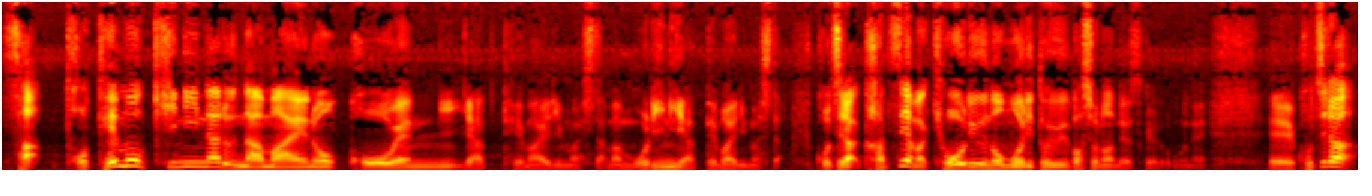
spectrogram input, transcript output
さあとても気になる名前の公園にやってまいりました、まあ、森にやってまいりました。こちら勝山恐竜の森という場所なんですけれどもね、えー、こちら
